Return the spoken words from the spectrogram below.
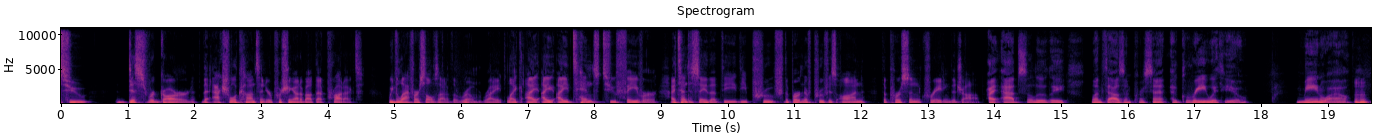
to disregard the actual content you're pushing out about that product we'd laugh ourselves out of the room right like I, I i tend to favor i tend to say that the the proof the burden of proof is on the person creating the job I absolutely 1000% agree with you. Meanwhile, Mhm.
